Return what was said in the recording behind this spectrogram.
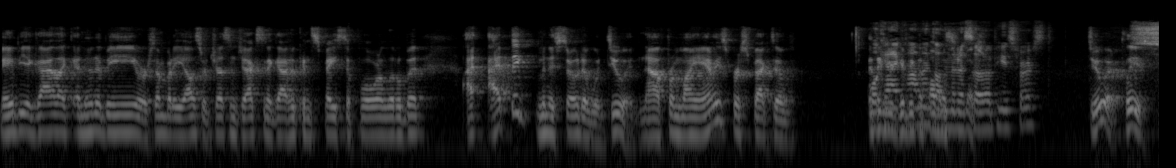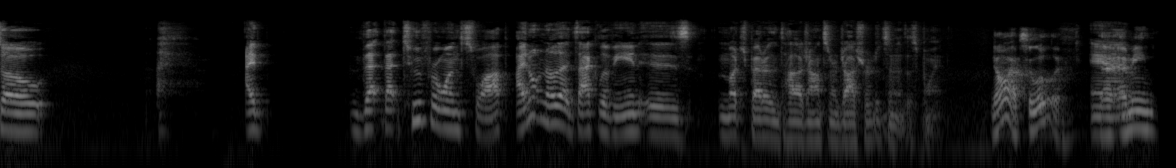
maybe a guy like Anunoby or somebody else, or Justin Jackson, a guy who can space the floor a little bit. I, I think Minnesota would do it. Now, from Miami's perspective, well, think can I comment on the Minnesota much. piece first? do it, please. So, I that that two for one swap. I don't know that Zach LaVine is much better than Tyler Johnson or Josh Richardson at this point. No, absolutely. And- I mean,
